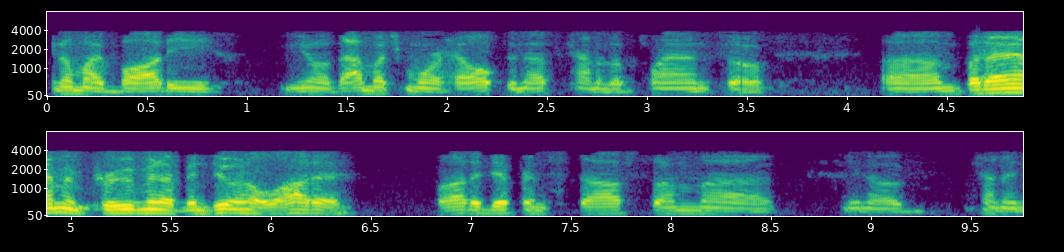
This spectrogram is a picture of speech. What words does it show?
you know, my body you know that much more help and that's kind of the plan so um but i am improving i've been doing a lot of a lot of different stuff some uh you know kind of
